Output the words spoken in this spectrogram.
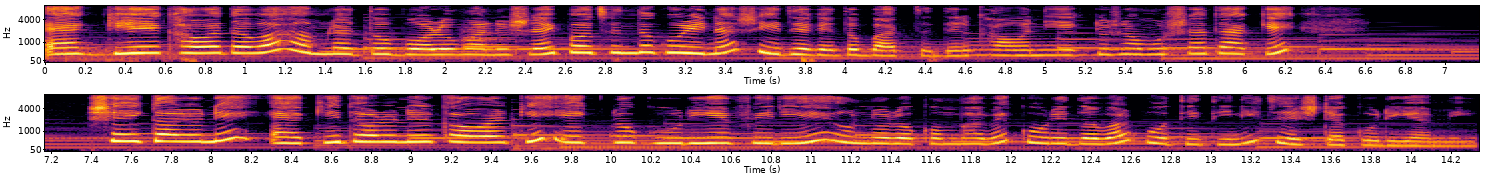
একঘেয়ে খাওয়া দাওয়া আমরা তো বড় মানুষরাই পছন্দ করি না, সেই জায়গায় তো বাচ্চাদের খাওয়া নিয়ে একটু সমস্যা থাকে। সেই কারণে একই ধরনের খাবারকে একটু ঘুরিয়ে ফিরিয়ে অন্যরকমভাবে করে দেওয়ার প্রতিদিনই চেষ্টা করি আমি।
